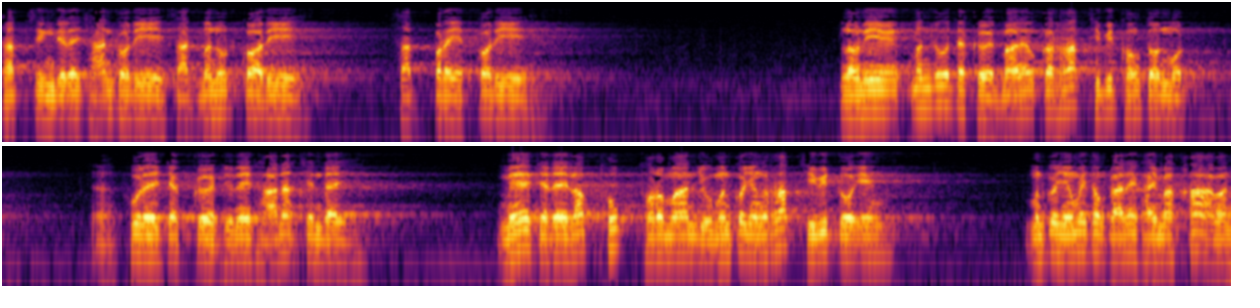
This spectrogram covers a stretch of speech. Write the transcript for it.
สัตว์สิ่งที่ได้ฉานก็ดี สัตว์มนุษย์ก็ดี สัตว์เปรตก็ดี เหล่านี้มันรู้แต่เกิดมาแล้วก็รักชีวิตของตนหมดผู้ใดจะเกิดอยู่ในฐานะ เช่นใด แม้จะได้รับทุกข์ทรมานอยู่มันก็ยังรักชีวิตตัวเอง มันก็ยังไม่ต้องการให้ใครมาฆ่ามัน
